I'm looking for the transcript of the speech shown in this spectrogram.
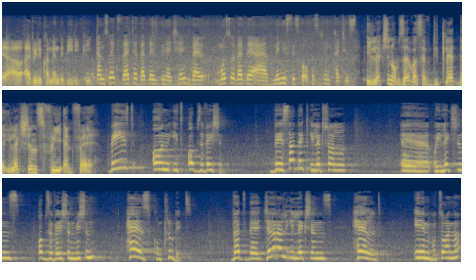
Yeah, I, I really commend the BDP. I'm so excited that there's been a change, that more so that there are many seats for opposition parties. Election observers have declared the elections free and fair. Based on its observation, the SADC electoral uh, elections observation mission has concluded that the general elections held in Botswana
